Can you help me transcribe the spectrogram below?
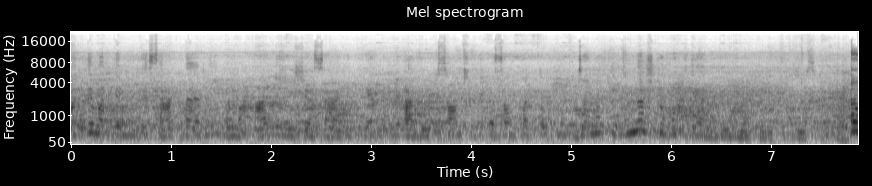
ಮತ್ತೆ ಮತ್ತೆ ಮುಂದೆ ಸಾಕ್ತಾ ಇರಲಿ. ನಮ್ಮ ಆರ್ಯವೈಶ್ಯ ಸಾಹಿತ್ಯ ಹಾಗೂ ಸಾಂಸ್ಕೃತಿಕ ಸಂಪತ್ತು ಜನಕ್ಕೆ ಇನ್ನಷ್ಟು ಮುಖ್ಯ ಅನ್ನೋದು ನನ್ನ ಕೋರಿಕೆ ನಮಸ್ಕಾರ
